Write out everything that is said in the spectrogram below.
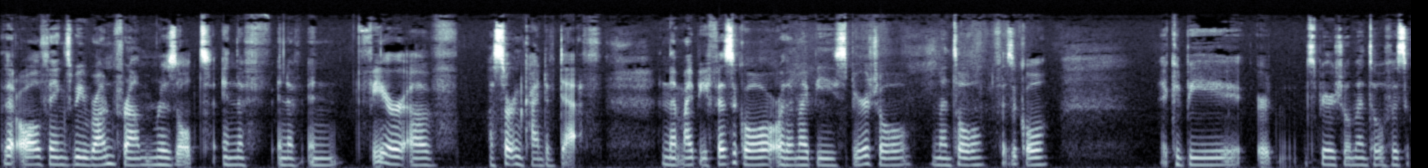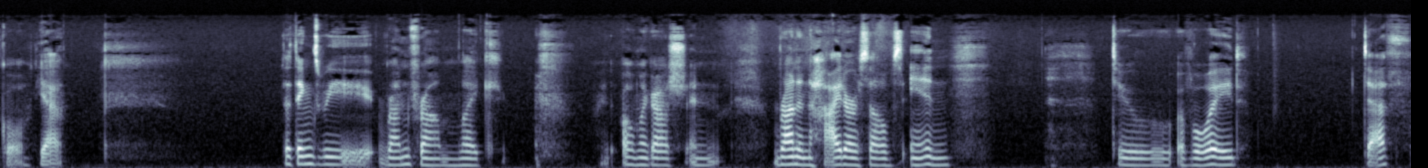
that all things we run from result in the in a, in fear of a certain kind of death. And that might be physical or that might be spiritual mental physical. It could be or spiritual mental physical. Yeah. The things we run from like oh my gosh and run and hide ourselves in to avoid death.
